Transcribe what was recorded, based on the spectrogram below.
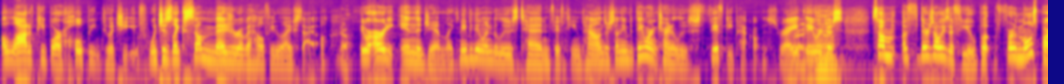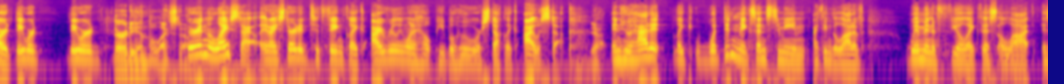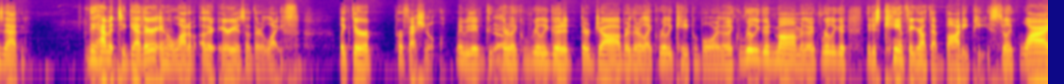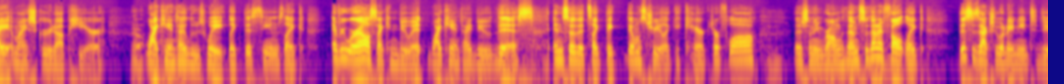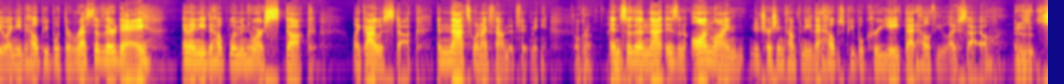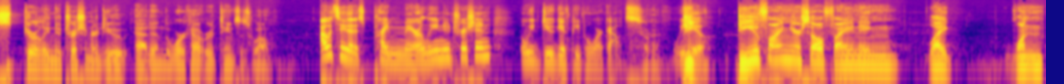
a lot of people are hoping to achieve, which is like some measure of a healthy lifestyle. Yeah. They were already in the gym. Like maybe they wanted to lose 10, 15 pounds or something, but they weren't trying to lose 50 pounds, right? Right. They were just some, of- there's always a few, but for the most part, they were, they were They're already in the lifestyle. they're in the lifestyle and i started to think like i really want to help people who were stuck like i was stuck Yeah. and who had it like what didn't make sense to me i think a lot of women feel like this a lot is that they have it together in a lot of other areas of their life like they're professional maybe they've Yeah. they're like really good at their job or they're like really capable or they're like really good mom or they're like really good they just can't figure out that body piece they're like why am i screwed up here Yeah. why can't I lose weight? Like this seems like everywhere else I can do it. Why can't I do this? And so that's like they, they almost treat it like a character flaw. Mm-hmm. There's something wrong with them. So then I felt like this is actually what I need to do. I need to help people with the rest of their day and I need to help women who are stuck like I was stuck. And that's when I found it Fit Me. okay. And so then that is an online nutrition company that helps people create that healthy lifestyle. And is it purely nutrition or do you add in the workout routines as well? I would say that it's primarily nutrition, but we do give people workouts. Okay. We do, do. you- do you find yourself finding like one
